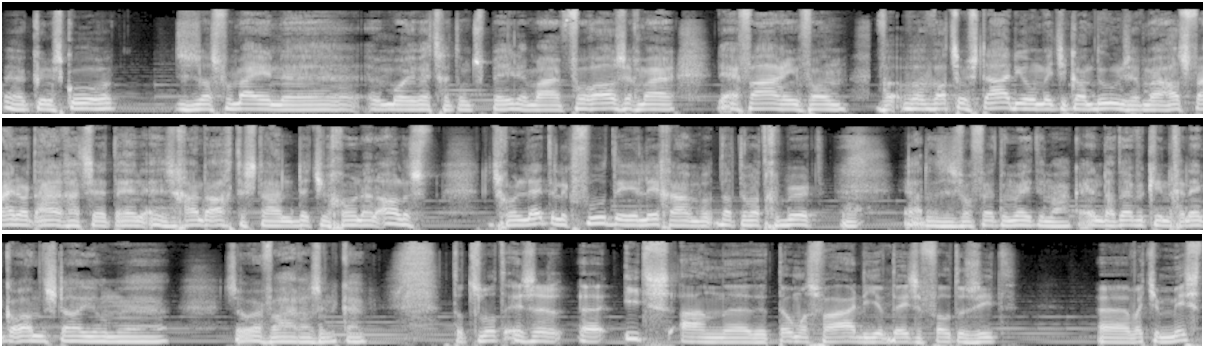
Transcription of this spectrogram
uh, kunnen scoren. Dus dat was voor mij een, eh, een mooie wedstrijd om te spelen. Maar vooral zeg maar, de ervaring van wa- wat zo'n stadion met je kan doen. Zeg maar, als Feyenoord aan gaat zetten en, en ze gaan erachter staan. Dat je gewoon aan alles, dat je gewoon letterlijk voelt in je lichaam dat er wat gebeurt. Ja. Ja, dat is wel vet om mee te maken. En dat heb ik in geen enkel ander stadion eh, zo ervaren als in de Kuip. Tot slot is er eh, iets aan de Thomas Verhaar die je op deze foto ziet. wat je mist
